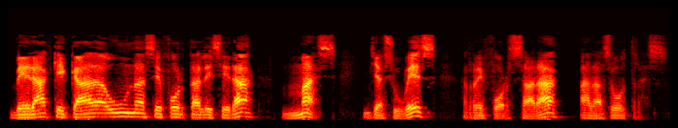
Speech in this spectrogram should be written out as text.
verá que cada una se fortalecerá más y a su vez reforzará a las otras.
